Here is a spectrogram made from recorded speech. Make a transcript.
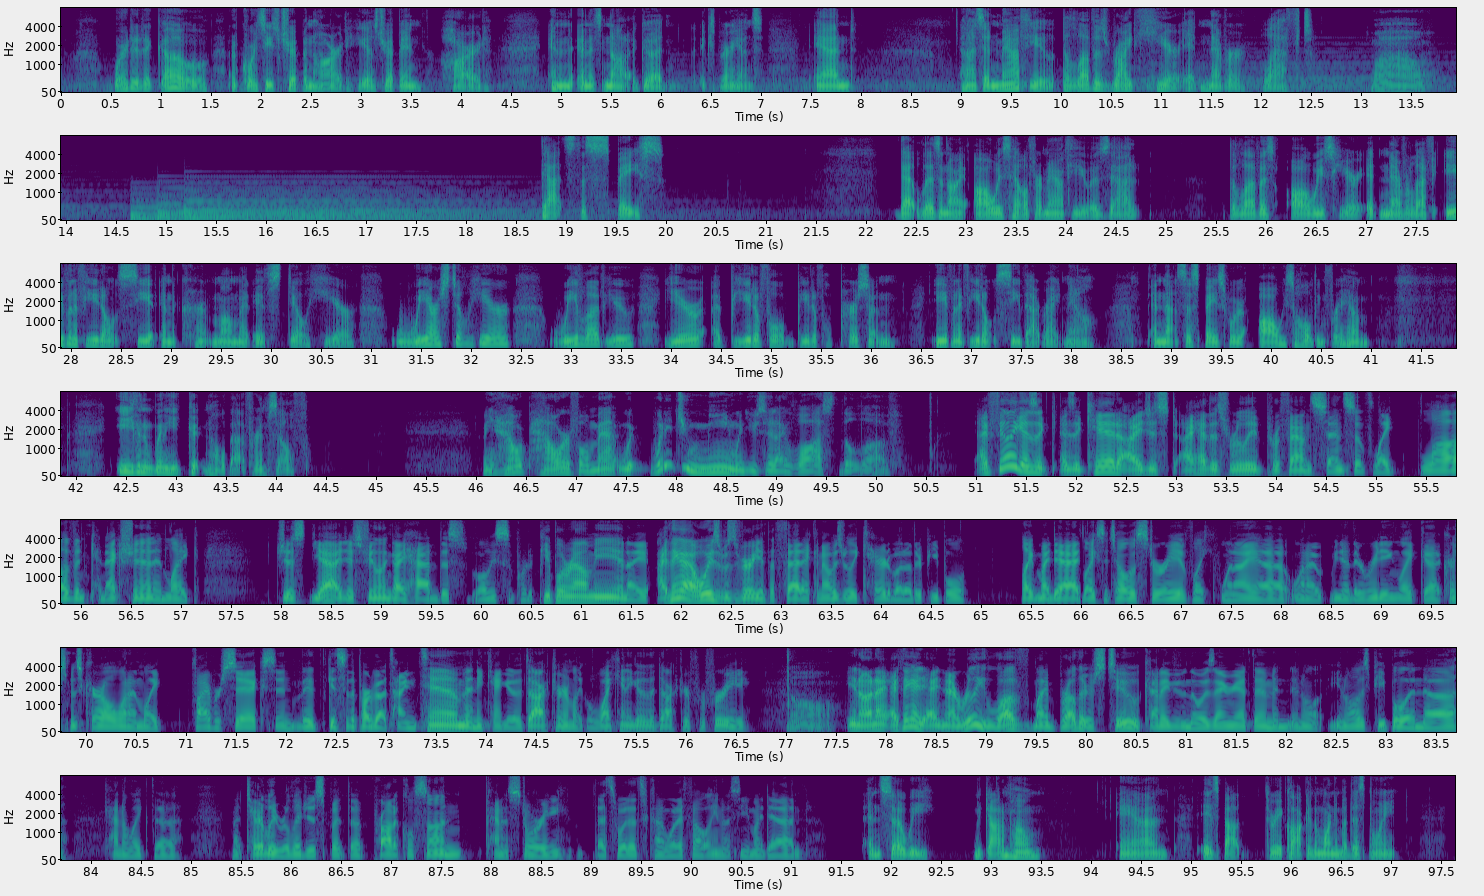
Where did it go? And of course, he's tripping hard. He is tripping hard. And, and it's not a good experience. And, and I said, Matthew, the love is right here. It never left. Wow. That's the space that Liz and I always held for Matthew is that the love is always here. It never left. Even if you don't see it in the current moment, it's still here. We are still here. We love you. You're a beautiful, beautiful person, even if you don't see that right now. And that's the space we're always holding for him, even when he couldn't hold that for himself. I mean, how powerful, Matt. What, what did you mean when you said I lost the love? I feel like as a as a kid, I just I had this really profound sense of like love and connection and like just yeah, just feeling I had this all these supportive people around me, and I I think I always was very empathetic and I always really cared about other people. Like my dad likes to tell the story of like when I uh when I you know they're reading like uh, Christmas Carol when I'm like five or six, and it gets to the part about Tiny Tim, and he can't go to the doctor. I'm like, well, why can't he go to the doctor for free? Oh, you know, and I, I think I, I and I really love my brothers too, kind of even though I was angry at them and, and all, you know all these people and uh, kind of like the not terribly religious, but the prodigal son kind of story. That's what that's kind of what I felt, you know, seeing my dad. And so we we got him home, and it's about three o'clock in the morning by this point,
